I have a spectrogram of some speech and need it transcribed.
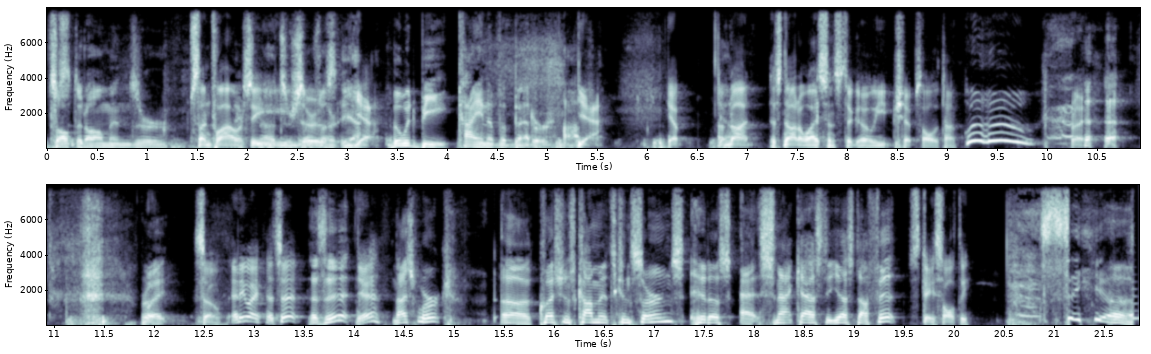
salted almonds or Sunflower seeds or, something. Yeah. yeah. It would be kind of a better option. Yeah. Yep. I'm not. It's not a license to go eat chips all the time. Woohoo! Right. Right. so anyway, that's it. That's it. Yeah. Nice work. Uh, questions, comments, concerns, hit us at snackcast.yes.fit. Stay salty. See ya.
